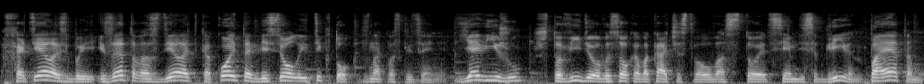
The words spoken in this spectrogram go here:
Хотелось бы из этого сделать какой-то веселый тикток, знак восклицания. Я вижу, что видео высокого качества у вас стоит 70 гривен, поэтому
